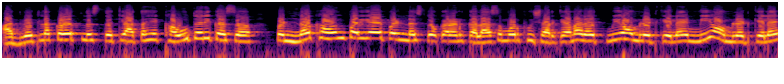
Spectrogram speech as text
अद्वैतला कळत नसतं की आता हे खाऊ तरी कसं? पण न खाऊन पर्याय पण नसतो कारण कलासमोर फुशारक्या मारत मी ऑमलेट केलंय मी ऑमलेट केलंय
